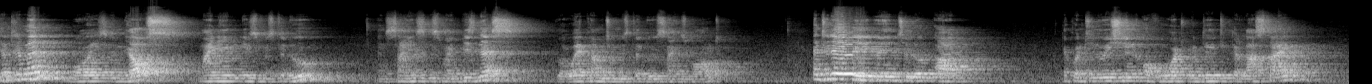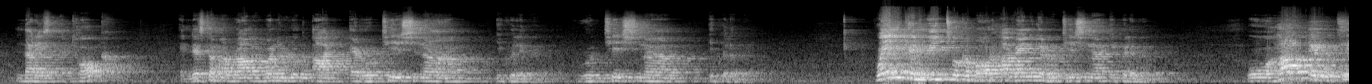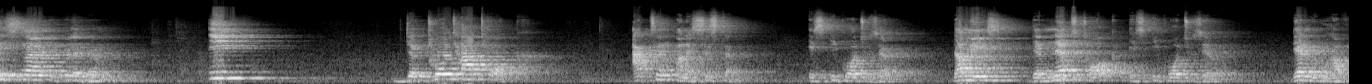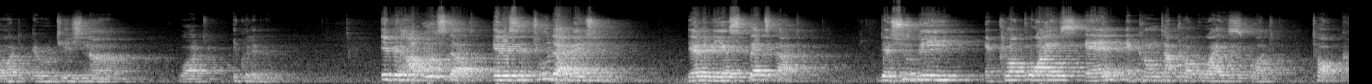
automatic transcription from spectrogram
gentlemen, boys and girls, my name is Mr. DO and science is my business. You are welcome to Mr. DO Science World. And today we are going to look at a continuation of what we did the last time, and that is a torque. And this time around we want to look at a rotational equilibrium. Rotational equilibrium. When can we talk about having a rotational equilibrium? We will have a rotational equilibrium if the total torque acting on a system is equal to zero, that means the net torque is equal to zero. Then we will have what? A rotational what? Equilibrium. If it happens that it is a two-dimensional, then we expect that there should be a clockwise and a counterclockwise what? Torque.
